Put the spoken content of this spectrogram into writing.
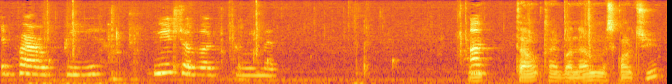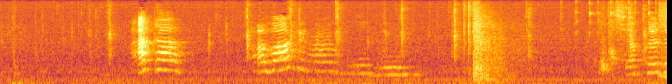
Et au pire. Lui, je veux tout, mais Ah. Tente un bonhomme, est-ce qu'on le tue? Attends! Avant, vais faire un gros boom. Et après, je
